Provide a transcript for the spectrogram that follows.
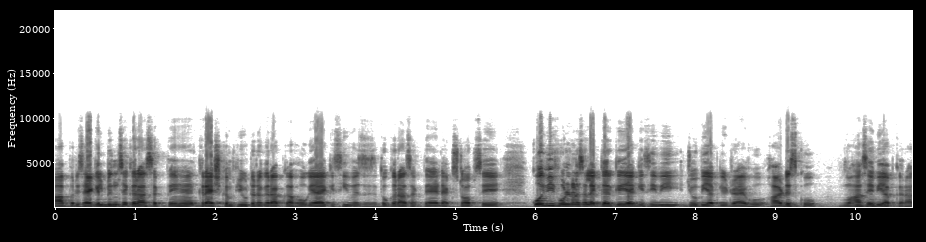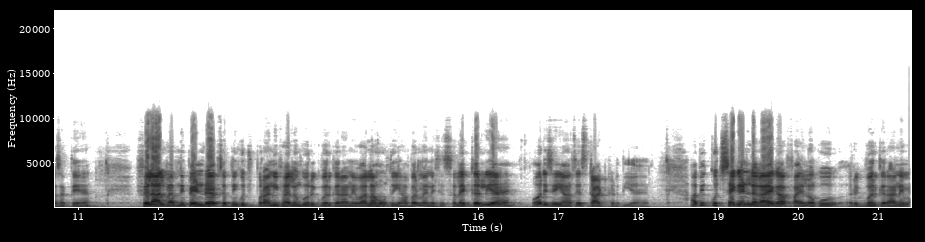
आप रिसाइकिल बिन से करा सकते हैं क्रैश कंप्यूटर अगर आपका हो गया है, किसी वजह से तो करा सकते हैं डेस्कटॉप से, कोई भी फोल्डर सेलेक्ट करके या किसी भी, जो भी आपकी ड्राइव हो हार्ड डिस्क हो, वहाँ से भी आप करा सकते हैं। फ़िलहाल मैं अपनी पेन ड्राइव से अपनी कुछ पुरानी फाइलों को रिकवर कराने वाला हूँ तो यहाँ पर मैंने इसे सेलेक्ट कर लिया है और इसे यहाँ से स्टार्ट कर दिया है। अभी कुछ सेकेंड लगाएगा फाइलों को रिकवर कराने में।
